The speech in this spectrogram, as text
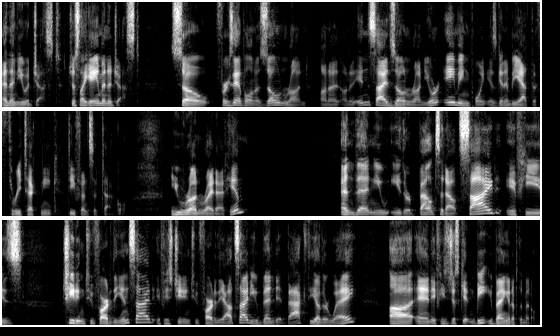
and then you adjust, just like aim and adjust. So, for example, on a zone run, on, a, on an inside zone run, your aiming point is going to be at the three technique defensive tackle. You run right at him, and then you either bounce it outside if he's cheating too far to the inside. If he's cheating too far to the outside, you bend it back the other way. Uh, and if he's just getting beat, you bang it up the middle.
